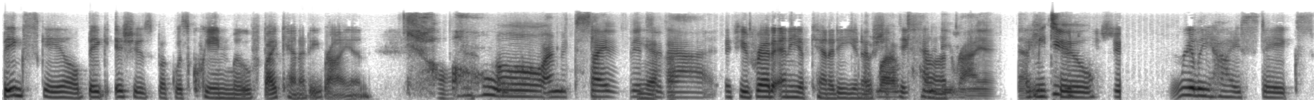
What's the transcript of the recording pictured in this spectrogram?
big scale, big issues book was Queen Move by Kennedy Ryan. Oh, oh I'm excited yeah. for that. If you've read any of Kennedy, you know I she love takes Kennedy on Ryan. Me too. Really high stakes,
